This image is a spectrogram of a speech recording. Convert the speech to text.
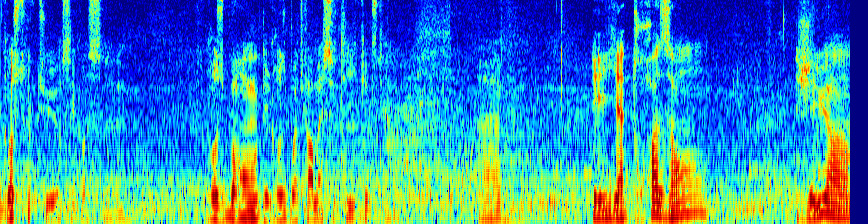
grosses structures, ces grosses, euh, grosses, banques, des grosses boîtes pharmaceutiques, etc. Euh, et il y a trois ans, j'ai eu un,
